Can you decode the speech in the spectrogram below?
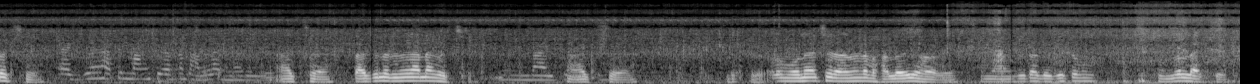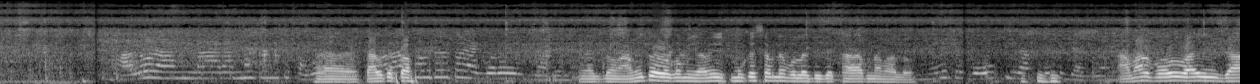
করছে। আচ্ছা তার জন্য তুমি রান্না করছ? আচ্ছা। মনে হচ্ছে রান্নাটা ভালোই হবে। মাংসটা দেখে তো সুন্দর লাগছে। হ্যাঁ কালকে তো একদম আমি তো ওরকমই আমি মুখের সামনে বলে দিই যে খারাপ না ভালো। আমার বউ ভাই যা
